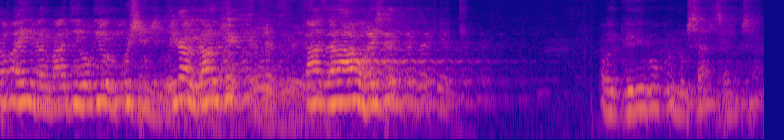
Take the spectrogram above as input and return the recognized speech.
तबाही बर्बादी होगी और कुछ नहीं मिलेगा। गाँव के कहा जरा हो ऐसे और गरीबों को नुकसान से नुकसान।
